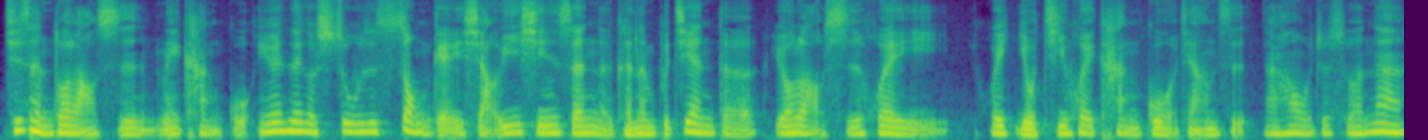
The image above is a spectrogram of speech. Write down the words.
其实很多老师没看过，因为那个书是送给小一新生的，可能不见得有老师会。会有机会看过这样子，然后我就说，那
